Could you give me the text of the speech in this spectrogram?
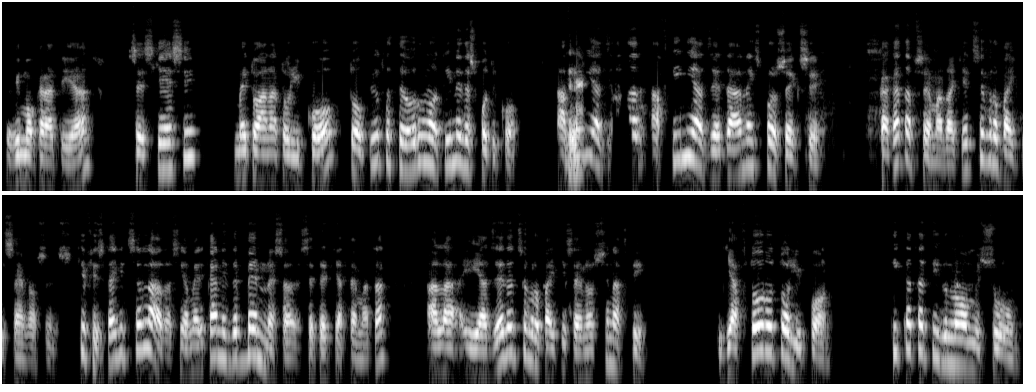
δημοκρατίας σε σχέση με το ανατολικό, το οποίο το θεωρούν ότι είναι δεσποτικό. Αυτή, ναι. είναι, η ατζέντα, αυτή είναι η ατζέντα, αν έχεις προσέξει, κακά τα ψέματα και της Ευρωπαϊκής Ένωσης και φυσικά και της Ελλάδας. Οι Αμερικάνοι δεν μπαίνουν σε τέτοια θέματα, αλλά η ατζέντα της Ευρωπαϊκής Ένωσης είναι αυτή. Γι' αυτό ρωτώ λοιπόν, τι κατά τη γνώμη σου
